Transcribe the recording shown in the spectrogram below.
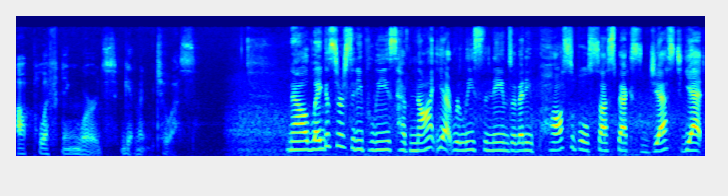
uplifting words given to us. Now, Lancaster City Police have not yet released the names of any possible suspects just yet,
